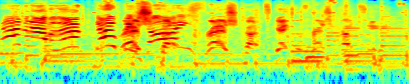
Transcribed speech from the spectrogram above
and have a look. Don't Fresh cuts, fresh cuts. Get your fresh cuts here.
